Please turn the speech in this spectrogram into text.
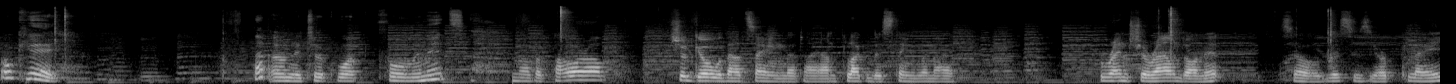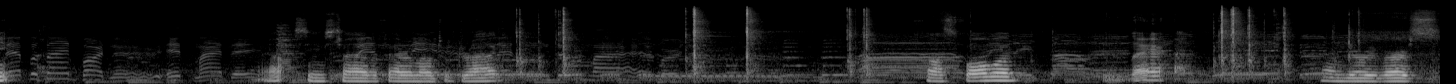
Okay. That only took, what, four minutes? Another power up. Should go without saying that I unplug this thing when I wrench around on it. So this is your play. Yeah, seems to have a fair amount of drag. Fast forward is there. And your reverse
